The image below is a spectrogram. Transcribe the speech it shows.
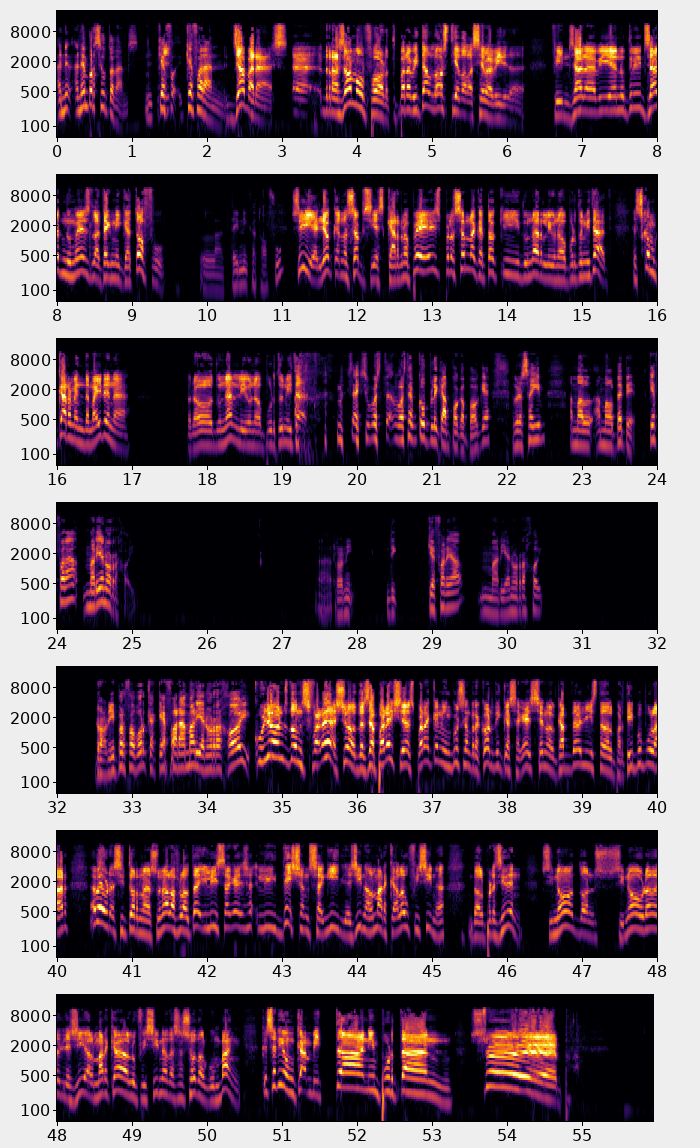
Anem, anem per Ciutadans. Què, fa, què faran? Ja veràs, eh, resar molt fort per evitar l'hòstia de la seva vida. Fins ara havien utilitzat només la tècnica tofu. La tècnica tofu? Sí, allò que no sap si és carn o peix, però sembla que toqui donar-li una oportunitat. És com Carmen de Mairena, però donant-li una oportunitat. Això ho, estem, ho estem complicant a poc a poc, eh? Veure, seguim amb el, amb el PP. Què farà Mariano Rajoy? Uh, Roni, dic, què farà Mariano Rajoy? Roni, per favor, que què farà Mariano Rajoy? Collons, doncs farà això, desaparèixer, esperar que ningú se'n recordi que segueix sent el cap de llista del Partit Popular, a veure si torna a sonar la flauta i li, segueix, li deixen seguir llegint el marca a l'oficina del president. Si no, doncs, si no, haurà de llegir el marca a l'oficina d'assessor d'algun banc, que seria un canvi tan important. Sí!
